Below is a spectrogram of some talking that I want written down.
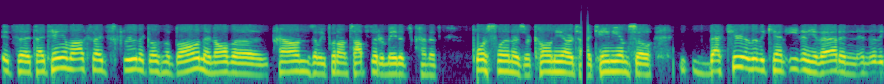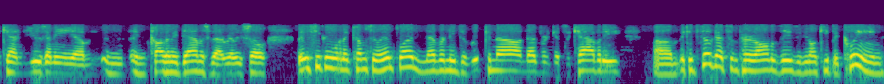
it's a titanium oxide screw that goes in the bone, and all the crowns that we put on top of it are made of kind of porcelain or zirconia or titanium. So bacteria really can't eat any of that and, and really can't use any um, and, and cause any damage to that really. So basically, when it comes to an implant, never needs a root canal, never gets a cavity. Um, it can still get some periodontal disease if you don't keep it clean,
